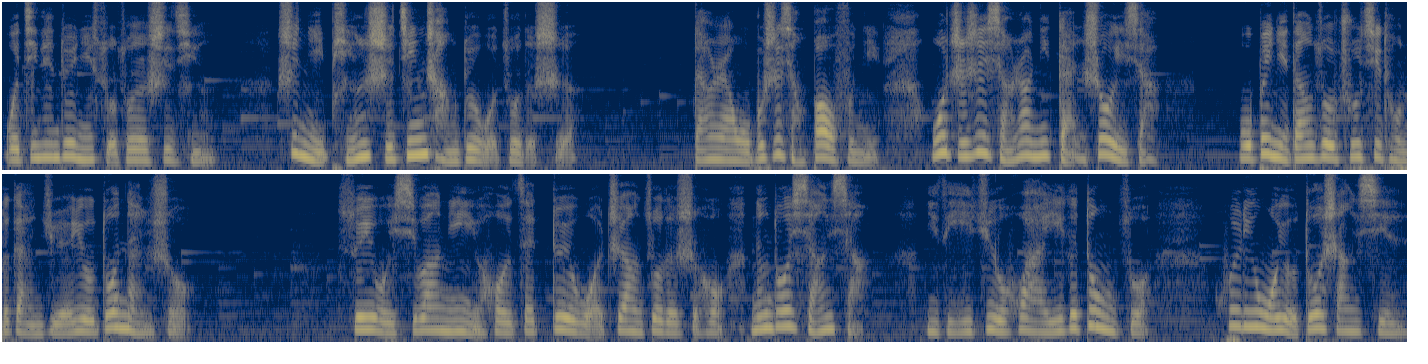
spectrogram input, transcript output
我今天对你所做的事情，是你平时经常对我做的事。当然，我不是想报复你，我只是想让你感受一下。”我被你当做出气筒的感觉有多难受，所以我希望你以后在对我这样做的时候，能多想想你的一句话、一个动作会令我有多伤心。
